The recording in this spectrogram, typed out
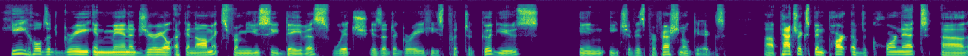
He holds a degree in managerial economics from UC Davis, which is a degree he's put to good use in each of his professional gigs. Uh, Patrick's been part of the CoreNet uh,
